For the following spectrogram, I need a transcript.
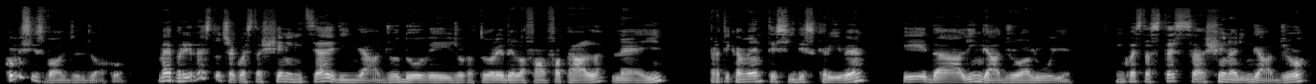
Come si svolge il gioco? Ma per il resto c'è questa scena iniziale di ingaggio dove il giocatore della fan fatale, lei, praticamente si descrive e dà l'ingaggio a lui. In questa stessa scena di ingaggio,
